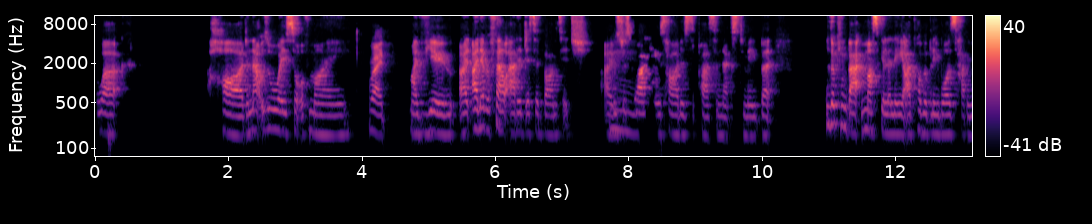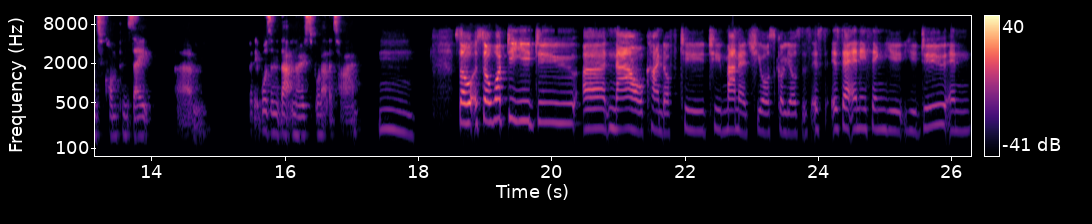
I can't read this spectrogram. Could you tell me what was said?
to work hard, and that was always sort of my right my view. I, I never felt at a disadvantage. I was mm. just working as hard as the person next to me. But looking back muscularly, I probably was having to compensate, um, but it wasn't that noticeable at the time. Mm. So, so what do you do uh, now, kind of, to to manage your scoliosis? Is is there anything you you do in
